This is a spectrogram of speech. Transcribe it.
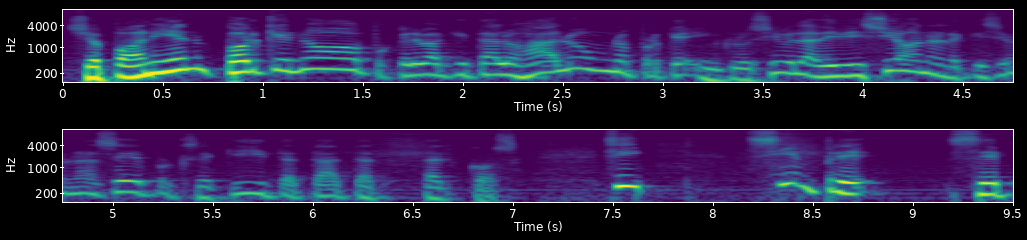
Se oponían porque no, porque le va a quitar a los alumnos, porque inclusive la división en la que hicieron hacer, porque se quita, tal, tal, tal cosa. Sí, siempre se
